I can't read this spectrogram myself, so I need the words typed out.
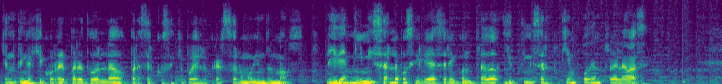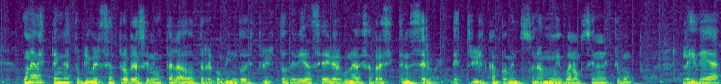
que no tengas que correr para todos lados para hacer cosas que puedes lograr solo moviendo el mouse. La idea es minimizar la posibilidad de ser encontrado y optimizar tu tiempo dentro de la base. Una vez tengas tu primer centro de operación instalado, te recomiendo destruir toda evidencia de que alguna vez apareciste en el server. Destruir el campamento es una muy buena opción en este punto. La idea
